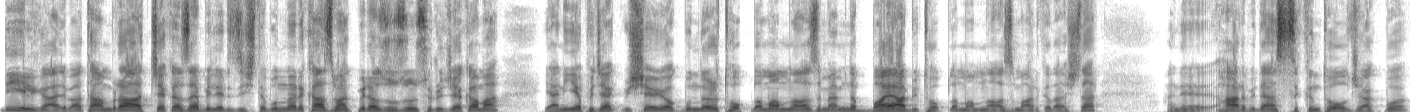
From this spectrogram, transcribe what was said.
Değil galiba. Tamam rahatça kazabiliriz işte. Bunları kazmak biraz uzun sürecek ama yani yapacak bir şey yok. Bunları toplamam lazım. Hem de bayağı bir toplamam lazım arkadaşlar. Hani harbiden sıkıntı olacak bu.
